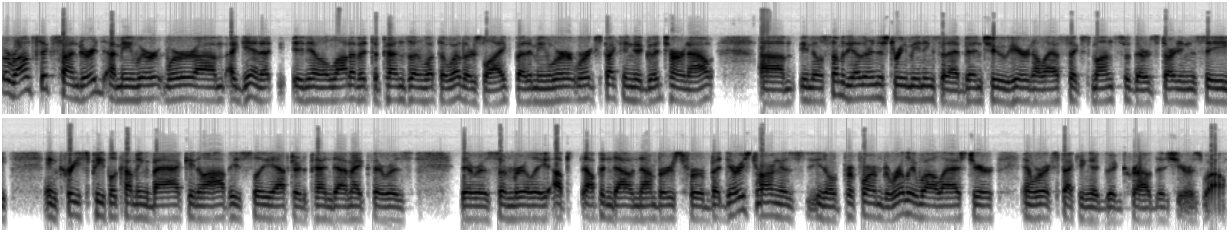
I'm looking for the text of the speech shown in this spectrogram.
Around 600. I mean, we're we're um, again, you know, a lot of it depends on what the weather's like, but I mean, we're we're expecting a good turnout. Um, you know, some of the other industry meetings that I've been to here in the last six months, they're starting to see increased people coming back. You know, obviously after the pandemic, there was there was some really up up and down numbers for, but Dairy Strong has you know performed really well last year, and we're expecting a good crowd this year as well.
